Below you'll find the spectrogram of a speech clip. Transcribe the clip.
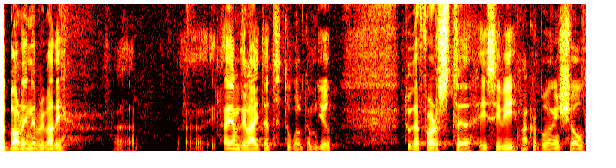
Good morning, everybody. Uh, uh, I am delighted to welcome you to the first uh, ECB macroprudential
